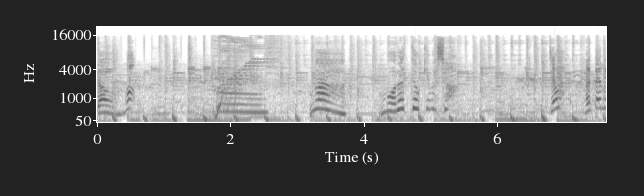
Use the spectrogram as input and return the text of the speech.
どうも。うん。まあもらっておきましょう。じゃあまたね。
